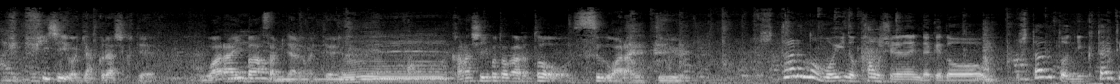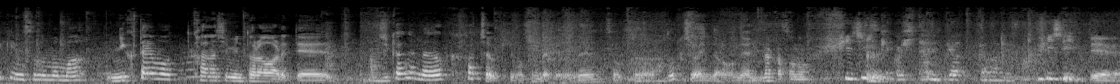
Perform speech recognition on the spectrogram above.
愛とフィジーは逆らしくて笑いばあさんみたいなのがいて悲しいことがあるとすぐ笑うっていう浸るのもいいのかもしれないんだけど浸ると肉体的にそのまま肉体も悲しみにとらわれて時間が長くかかっちゃう気もするんだけどねそうそう。どっちがいいんだろうね。なんかそのフィジー。結構左側ですか？フィジーって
